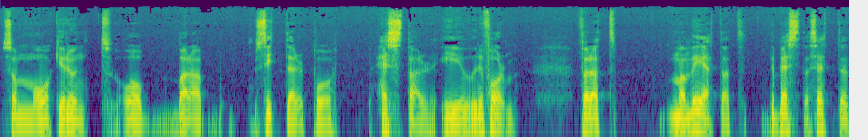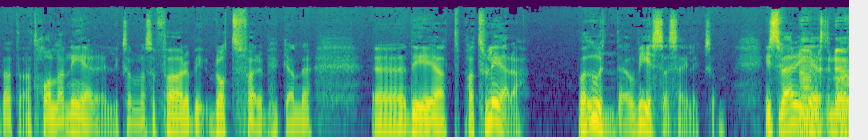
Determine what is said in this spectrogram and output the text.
som åker runt och bara sitter på hästar i uniform. För att man vet att det bästa sättet att, att hålla ner liksom, alltså brottsförebyggande eh, det är att patrullera. Vara mm. ute och visa sig. Liksom. I Sverige... Så... nu,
